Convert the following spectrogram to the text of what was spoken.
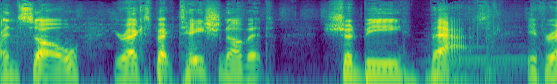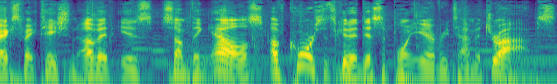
and so your expectation of it should be that. If your expectation of it is something else, of course it's going to disappoint you every time it drops.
